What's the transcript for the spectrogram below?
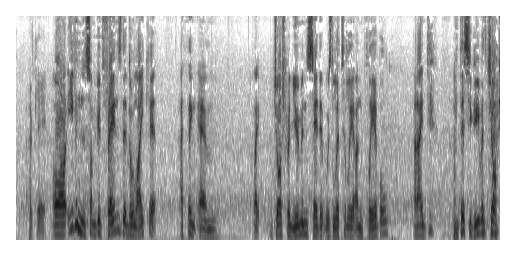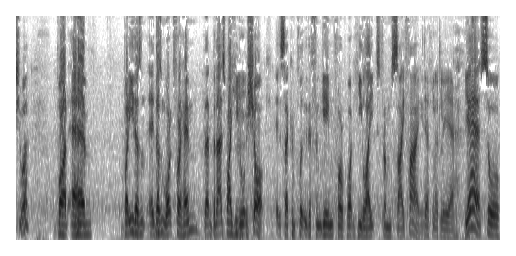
okay. or even some good friends that don't like it. I think, um, like Joshua Newman said, it was literally unplayable, and I, d- I disagree with Joshua, but um, but he doesn't. It doesn't work for him. But, but that's why he wrote Shock. It's a completely different game for what he likes from sci-fi. Definitely, yeah. Yeah, so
